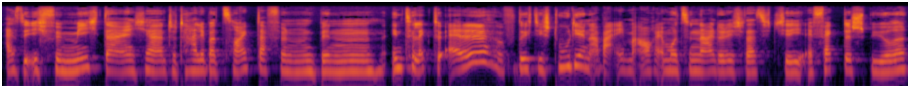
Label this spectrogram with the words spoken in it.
Also ich für mich, da ich ja total überzeugt davon bin, intellektuell durch die Studien, aber eben auch emotional, dadurch, dass ich die Effekte spüre,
